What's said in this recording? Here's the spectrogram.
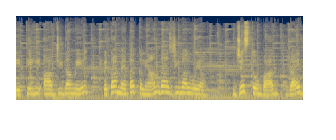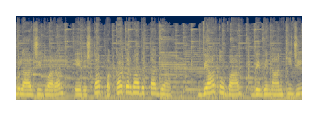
ਇੱਥੇ ਹੀ ਆਪ ਜੀ ਦਾ ਮੇਲ ਪਿਤਾ ਮਹਿਤਾ ਕਲਿਆਣ ਦਾਸ ਜੀ ਨਾਲ ਹੋਇਆ, ਜਿਸ ਤੋਂ ਬਾਅਦ ਰਾਏ ਬੁਲਾਰ ਜੀ ਦੁਆਰਾ ਇਹ ਰਿਸ਼ਤਾ ਪੱਕਾ ਕਰਵਾ ਦਿੱਤਾ ਗਿਆ। ਵਿਆਹ ਤੋਂ ਬਾਅਦ ਬੇਬੇ ਨਾਨਕੀ ਜੀ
